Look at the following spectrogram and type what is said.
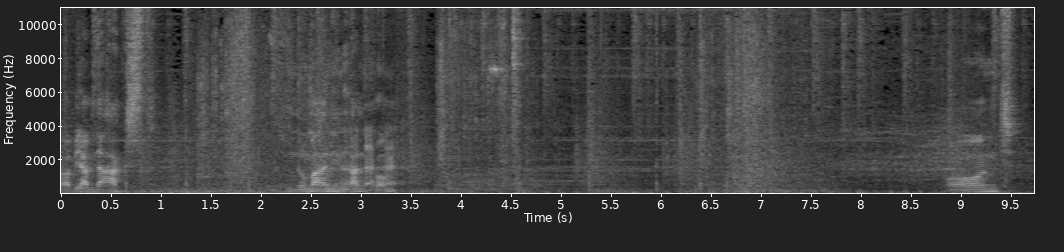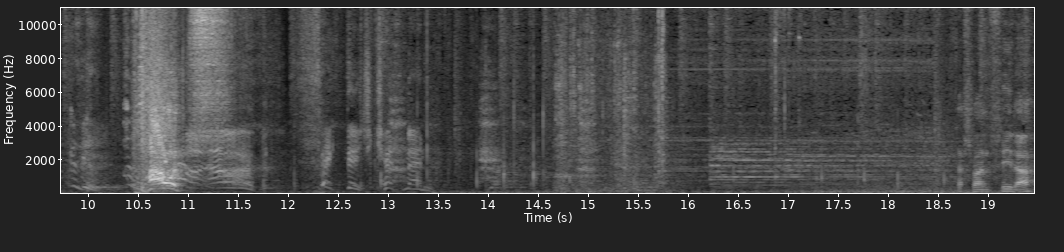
Aber wir haben eine Axt. Wir müssen nur mal an ihn rankommen. Und... Haut's! Fick dich, Kidman! Das war ein Fehler.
